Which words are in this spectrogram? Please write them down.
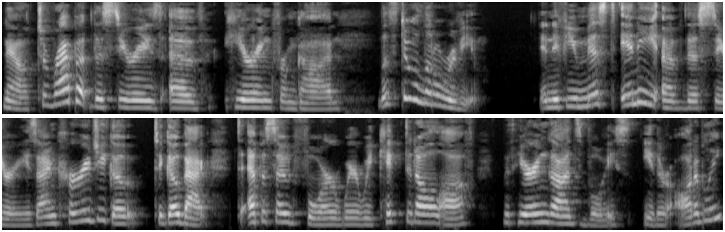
Now, to wrap up this series of hearing from God, let's do a little review. And if you missed any of this series, I encourage you go to go back to episode 4 where we kicked it all off with hearing God's voice either audibly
